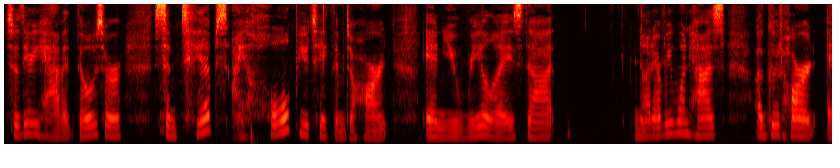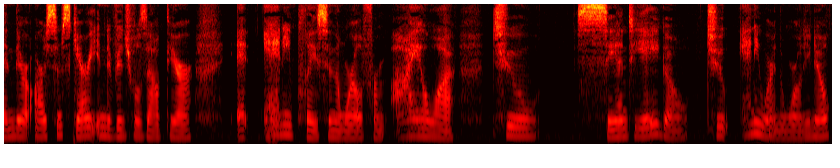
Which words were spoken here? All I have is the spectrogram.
So there you have it. Those are some tips. I hope you take them to heart and you realize that not everyone has a good heart, and there are some scary individuals out there at any place in the world, from Iowa to San Diego to anywhere in the world. You know,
